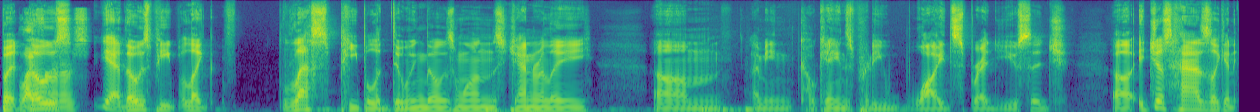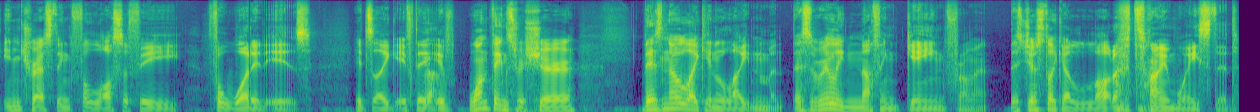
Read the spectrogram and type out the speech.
But Life those, ruiners. yeah, those people like less people are doing those ones generally. Um, I mean, cocaine's pretty widespread usage. Uh, it just has like an interesting philosophy for what it is. It's like if they Yeah. if one thing's for sure, there's no like enlightenment. There's really nothing gained from it. There's just like a lot of time wasted.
